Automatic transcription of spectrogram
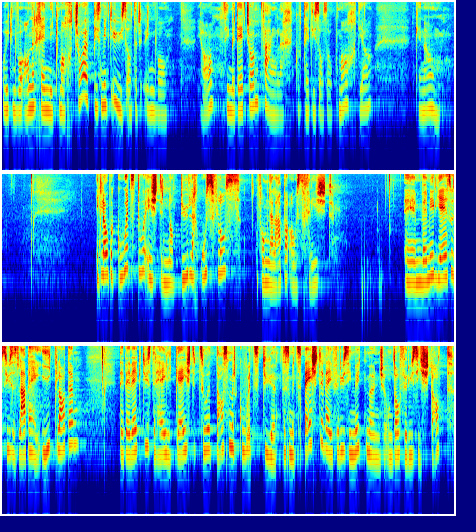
Und irgendwo Anerkennung macht schon etwas mit uns. Oder irgendwo, ja, sind wir dort schon empfänglich. Gott hat uns auch so gemacht, ja. Genau. Ich glaube, gut zu tun ist der natürliche Ausfluss einem Leben als Christ. Ähm, wenn wir Jesus in unser Leben haben eingeladen haben, dann bewegt uns der Heilige Geist dazu, dass wir gut tun, dass wir das Beste wollen für unsere Mitmenschen und auch für unsere Stadt,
